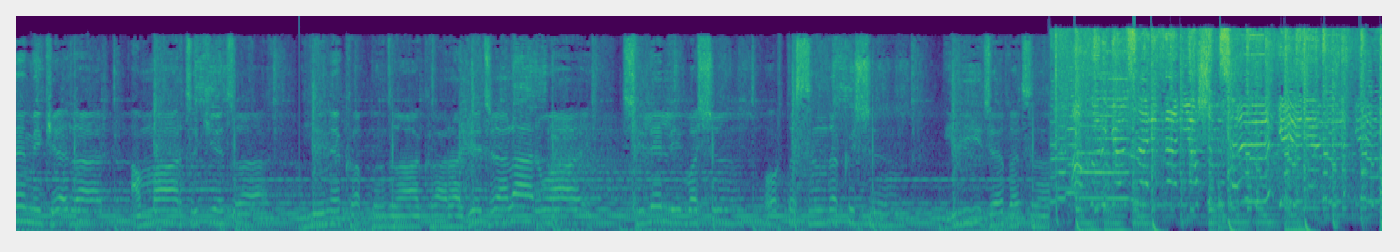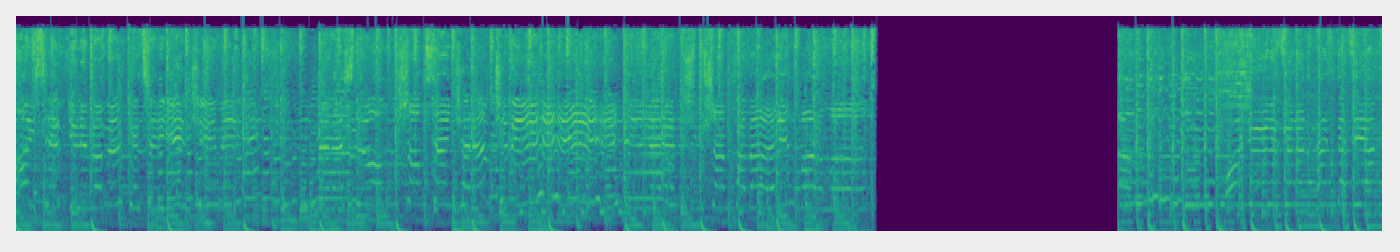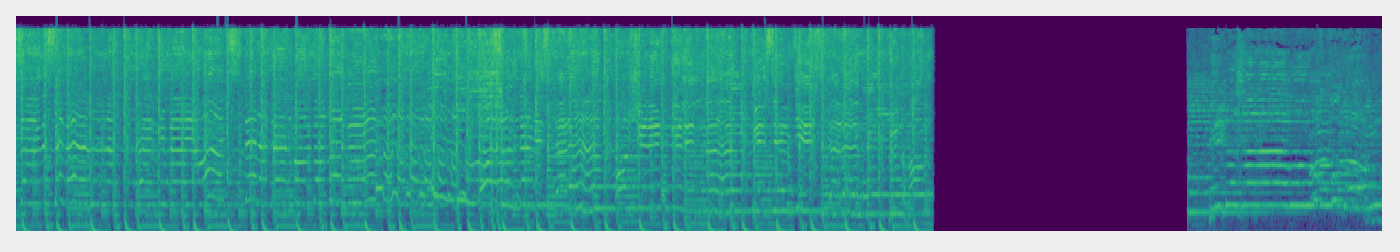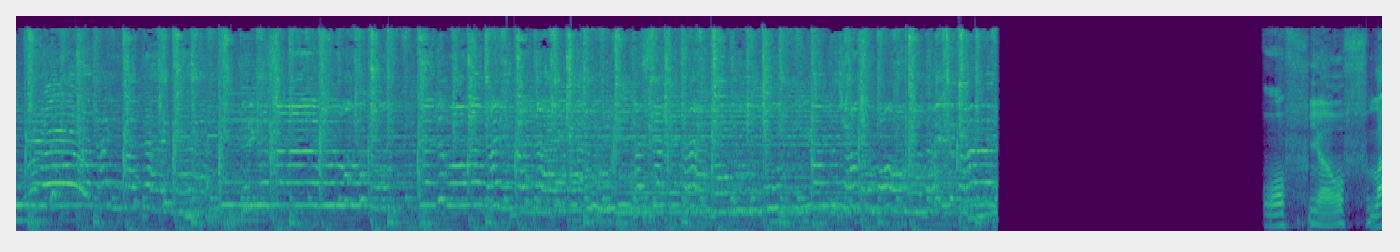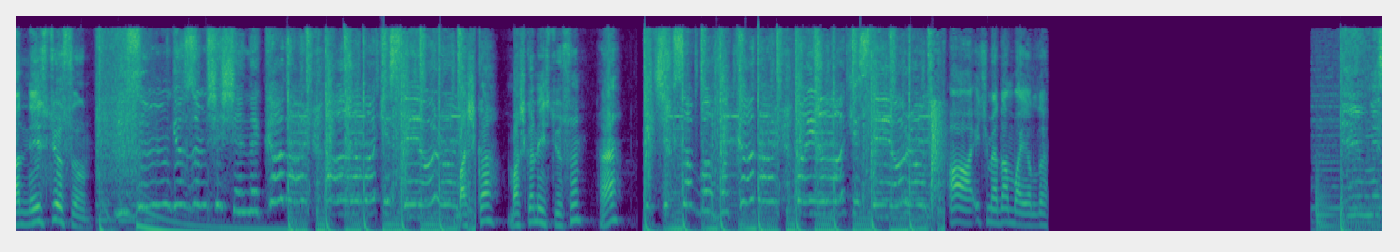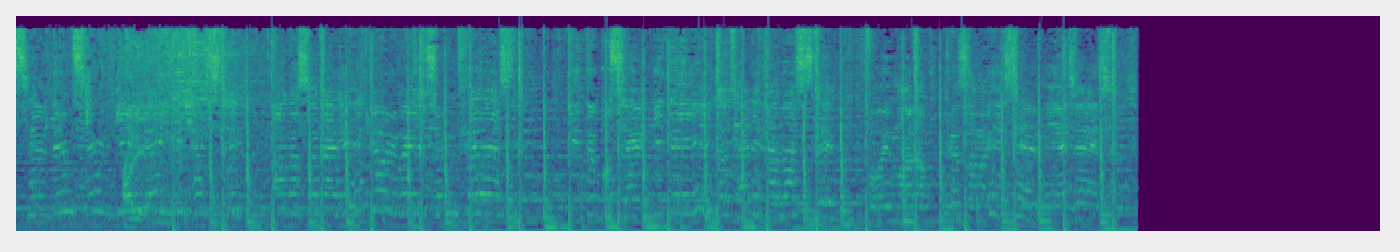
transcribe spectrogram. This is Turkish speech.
Yine mi keder? Ama artık yeter. Yine kapıda kara geceler vay Çileli başın ortasında kışın iyice beter Of ya of lan ne istiyorsun? Yüzüm gözüm şişene kadar ağlamak istiyorum Başka? Başka ne istiyorsun? He? İçip sabaha kadar bayılmak istiyorum Aa içmeden bayıldı. Sevgilim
